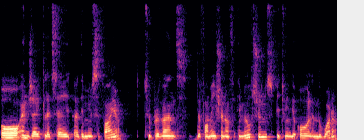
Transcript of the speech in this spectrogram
or inject, let's say, a demulsifier to prevent the formation of emulsions between the oil and the water.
